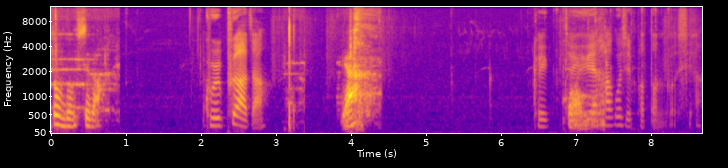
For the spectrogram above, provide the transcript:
좀 놉시다. 골프 하자. 야. 그 좋아요. 되게 하고 싶었던 것이야.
